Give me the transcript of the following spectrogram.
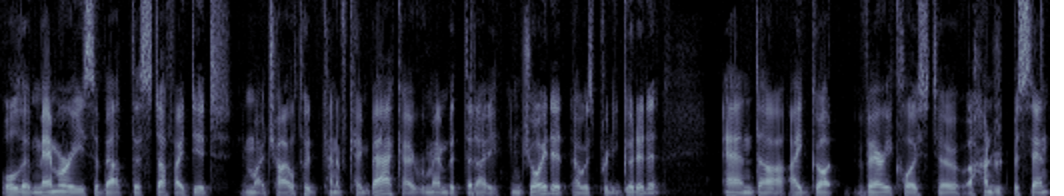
all the memories about the stuff I did in my childhood kind of came back. I remembered that I enjoyed it. I was pretty good at it. And uh, I got very close to 100%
